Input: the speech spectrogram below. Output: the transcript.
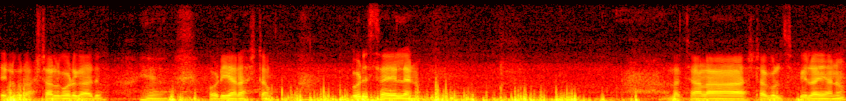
తెలుగు రాష్ట్రాలు కూడా కాదు. ఒడియా రాష్ట్రం ఒడిస్సా వెళ్ళాను. అలా చాలా స్ట్రగుల్స్ ఫీల్ అయ్యాను.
